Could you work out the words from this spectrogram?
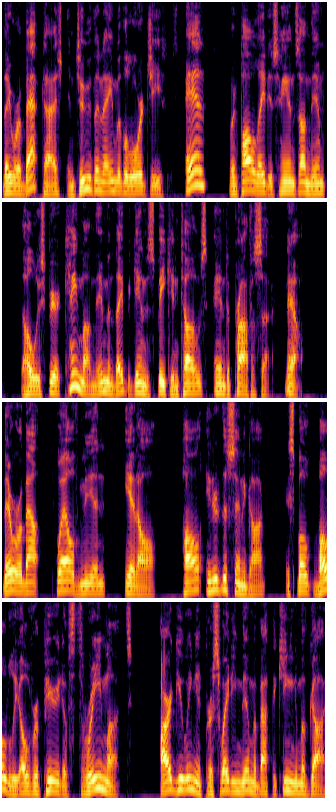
they were baptized into the name of the Lord Jesus. And when Paul laid his hands on them, the Holy Spirit came on them, and they began to speak in tongues and to prophesy. Now, there were about 12 men in all. Paul entered the synagogue and spoke boldly over a period of three months, arguing and persuading them about the kingdom of God.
